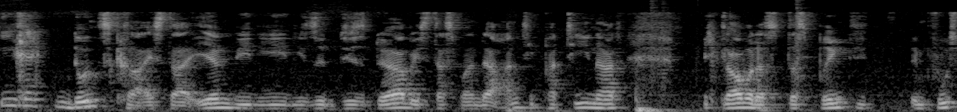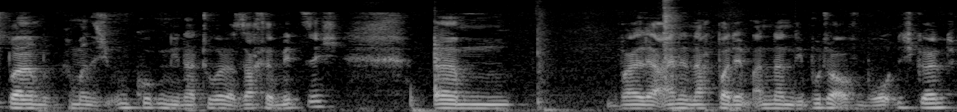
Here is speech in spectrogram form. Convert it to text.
direkten Dunstkreis da irgendwie die, diese, diese Derbys, dass man da Antipathien hat. Ich glaube, das, das bringt die, im Fußball, kann man sich umgucken, die Natur der Sache mit sich. Ähm, weil der eine Nachbar dem anderen die Butter auf dem Brot nicht gönnt.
